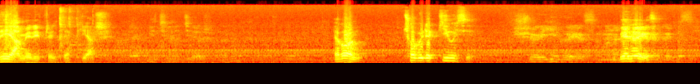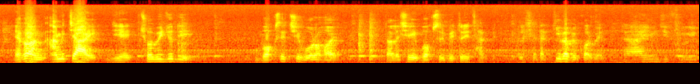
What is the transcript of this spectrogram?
দিয়ে আমি রিফ্রেশ দেখ কি আসে? এখন, ছবিটা কি হয়েছে বের হয়ে গেছে। এখন আমি চাই যে ছবি যদি বক্সের চেয়ে বড় হয়, তাহলে সেই বক্সের ভিতরেই থাকবে। সেটা কীভাবে করবেন আইএমজি ফ্লুইড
